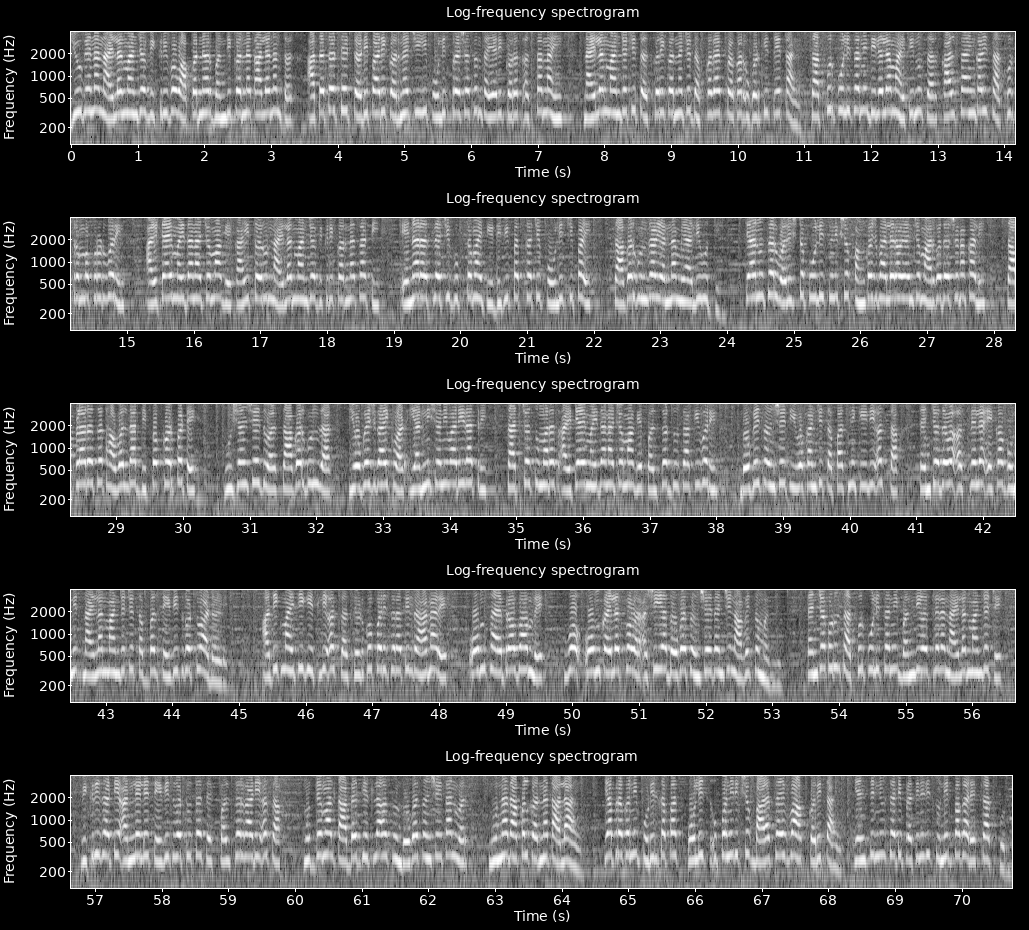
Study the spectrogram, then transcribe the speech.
जीवघेणा नायलॉन मांजा विक्री व वापरण्यावर बंदी करण्यात आल्यानंतर आता तर थेट तडीपारी करण्याचीही पोलीस प्रशासन तयारी करत असतानाही नायलॉन मांजाची तस्करी करण्याचे धक्कादायक प्रकार उघडकीस येत आहे सातपूर पोलिसांनी दिलेल्या माहितीनुसार काल सायंकाळी सातपूर त्र्यंबक रोडवरील आयटीआय मैदानाच्या मागे काही तरुण नायलॉन मांजा विक्री करण्यासाठी येणार असल्याची गुप्त माहिती डीबी पथकाचे पोलीस शिपाई सागर गुंजाळ यांना मिळाली होती. त्यानुसार वरिष्ठ पोलीस निरीक्षक पंकज भालेराव यांच्या मार्गदर्शनाखाली सापळा रचत हवालदार दीपक खरपटे भूषण शेजवळ सागर गुंजाळ योगेश गायकवाड यांनी शनिवारी रात्री सातच्या सुमारास आय टी आय मैदानाच्या मागे पल्सर दुचाकीवरील दोघे संशयित युवकांची तपासणी केली असता त्यांच्याजवळ असलेल्या एका गोणीत नायलॉन मांजाचे तब्बल तेवीस गट्टू आढळले. अधिक माहिती घेतली असता सिडको परिसरातील राहणारे ओम साहेबराव भांबरे व ओम कैलास पवार अशी या दोघा संशयितांची नावे समजली. त्यांच्याकडून सातपूर पोलिसांनी बंदी असलेल्या नायलॉन मांजाचे विक्रीसाठी आणलेले तेवीस गट्टू तसेच पल्सर गाडी असा मुद्देमाल ताब्यात घेतला असून दोघा संशयितांवर गुन्हा दाखल करण्यात आला आहे. या प्रकरणी पुढील तपास पोलीस उपनिरीक्षक बाळासाहेब वाघ करीत आहेत. एनसी न्यूजसाठी प्रतिनिधी सुनील पगारे सातपूर.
